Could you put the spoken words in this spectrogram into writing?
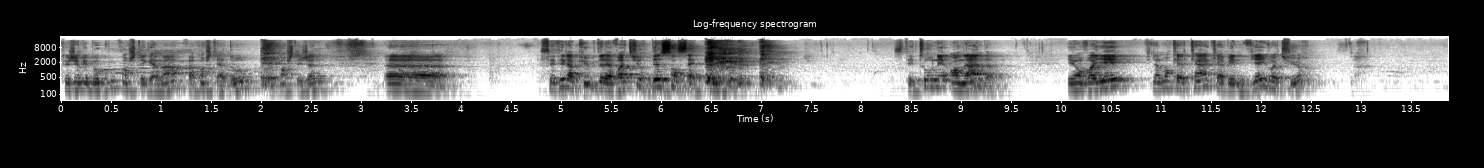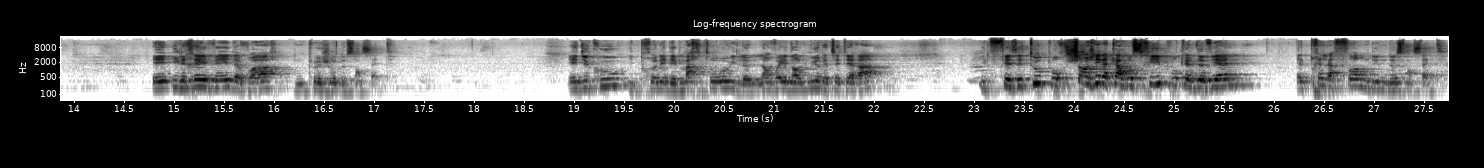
que j'aimais beaucoup quand j'étais gamin, enfin quand j'étais ado, quand j'étais jeune. Euh, c'était la pub de la voiture 207. C'était tourné en Inde et on voyait finalement quelqu'un qui avait une vieille voiture et il rêvait d'avoir une Peugeot 207. Et du coup, il prenait des marteaux, il l'envoyait dans le mur, etc. Il faisait tout pour changer la carrosserie pour qu'elle devienne, elle prenne la forme d'une 207.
